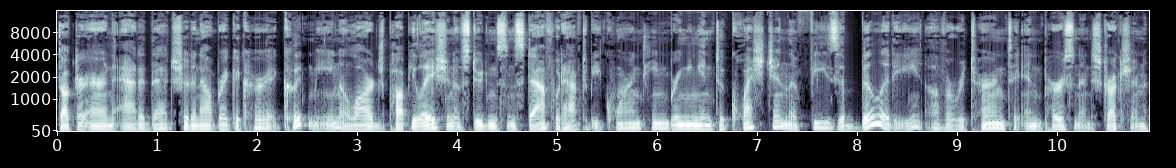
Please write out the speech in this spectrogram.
Dr. Aaron added that should an outbreak occur, it could mean a large population of students and staff would have to be quarantined, bringing into question the feasibility of a return to in person instruction.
